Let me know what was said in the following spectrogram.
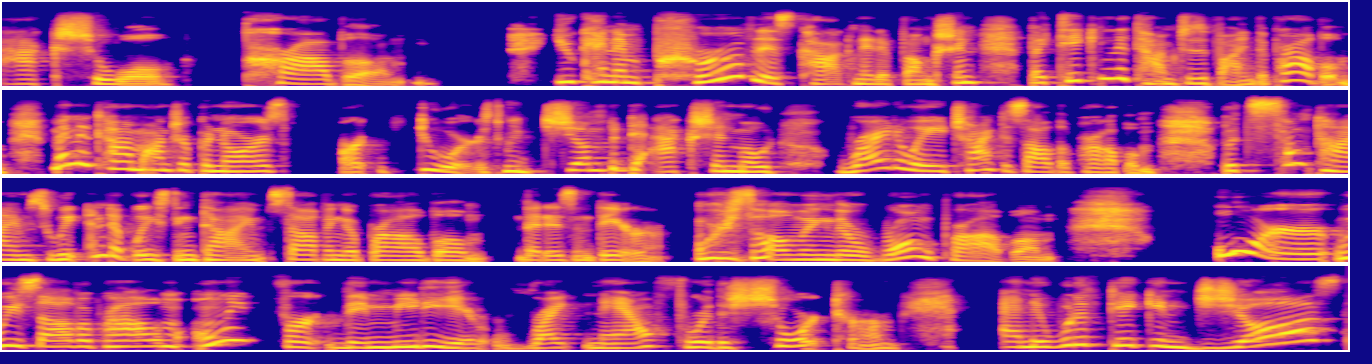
actual problem? You can improve this cognitive function by taking the time to define the problem. Many time entrepreneurs are doers. We jump into action mode right away, trying to solve the problem. But sometimes we end up wasting time solving a problem that isn't there or solving the wrong problem or we solve a problem only for the immediate right now for the short term. And it would have taken just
